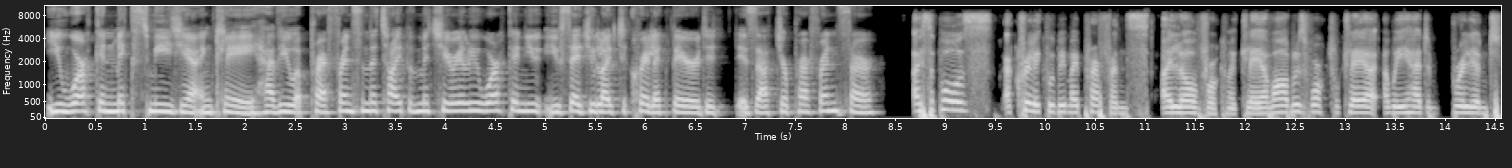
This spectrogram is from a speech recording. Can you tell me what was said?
You work in mixed media and clay. Have you a preference in the type of material you work in? You you said you liked acrylic there. Did, is that your preference or? I suppose acrylic would be my preference. I love working with clay. I've always worked with clay. Uh, we had a brilliant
